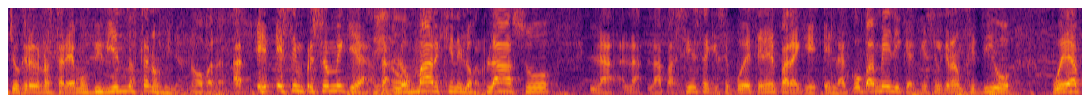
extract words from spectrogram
yo creo que no estaríamos viviendo esta nómina. Ah. No, para nada. Ah, e- Esa impresión me queda. Sí, O sea, no. Los márgenes, los Para nada. La, la- la paciencia que se puede tener para que en la Copa América, que es el gran objetivo, pueda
